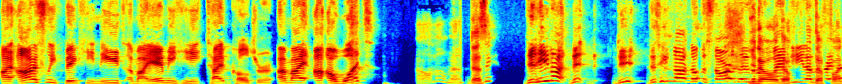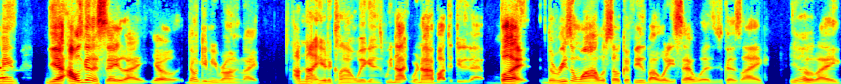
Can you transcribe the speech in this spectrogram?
I honestly think he needs a Miami Heat type culture. Am I a, a what? I don't know, man. Does he? Did he not? Did, did does he not know the stars? You know the, the right now? funny. Yeah, I was gonna say like, yo, don't get me wrong. Like, I'm not here to clown Wiggins. We not. We're not about to do that. But the reason why I was so confused by what he said was because like, yo, like,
